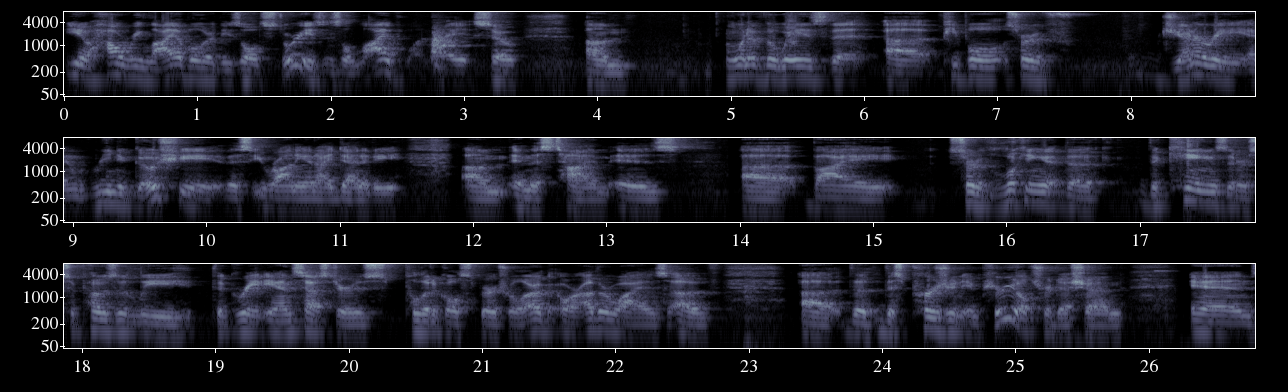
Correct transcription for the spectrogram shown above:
you know how reliable are these old stories is a live one right so um, one of the ways that uh, people sort of generate and renegotiate this iranian identity um, in this time is uh, by sort of looking at the the kings that are supposedly the great ancestors, political, spiritual, or, or otherwise, of uh, the, this Persian imperial tradition, and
